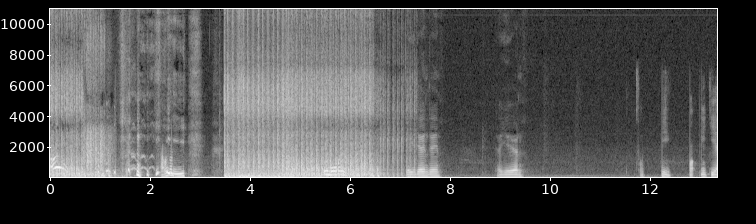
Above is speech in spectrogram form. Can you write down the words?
เอาถามมันก่อนอีไอ้โมยใจนเย็นใจนใจเย็นสดนี่เกาะนี่เจี๊ย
